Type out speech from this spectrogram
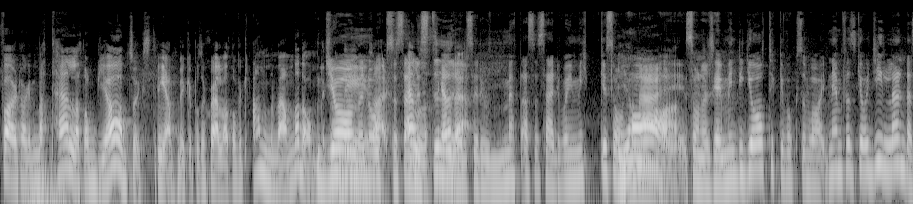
företaget Mattel, att de bjöd så extremt mycket på sig själva att de fick använda dem. Liksom. Ja, men så också så här med styrelserummet, alltså så här, det var ju mycket sådana ja. såna Men det jag tycker också var, nej fast jag gillar den där,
